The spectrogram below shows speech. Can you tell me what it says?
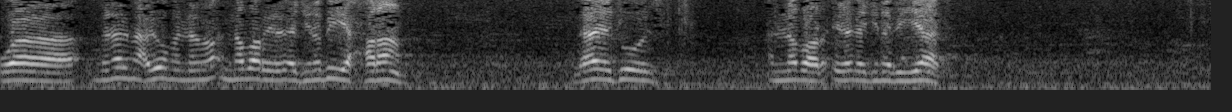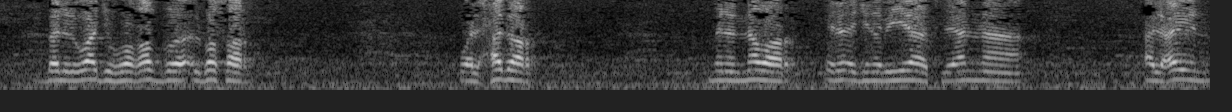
ومن المعلوم أن النظر إلى الأجنبية حرام. لا يجوز النظر إلى الأجنبيات. بل الواجب هو غض البصر والحذر من النظر إلى الأجنبيات لأن العين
